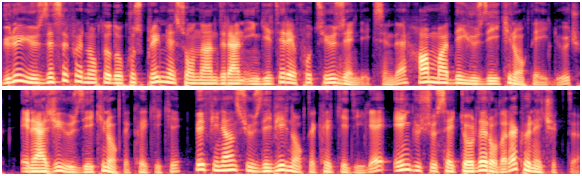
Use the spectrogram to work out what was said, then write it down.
Günü %0.9 primle sonlandıran İngiltere FTSE 100 endeksinde ham madde %2.53, enerji %2.42 ve finans %1.47 ile en güçlü sektörler olarak öne çıktı.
